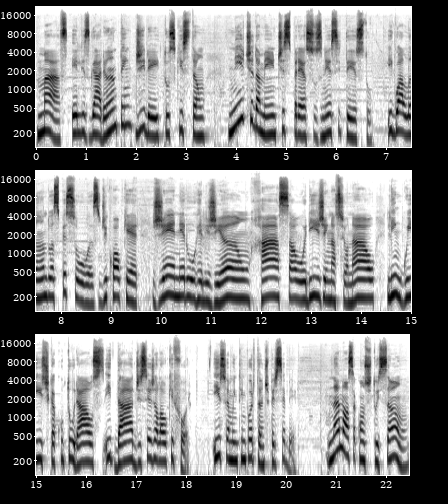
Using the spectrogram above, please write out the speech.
mas eles garantem direitos que estão nitidamente expressos nesse texto, igualando as pessoas de qualquer gênero, religião, raça, origem nacional, linguística, cultural, idade, seja lá o que for. Isso é muito importante perceber. Na nossa Constituição,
